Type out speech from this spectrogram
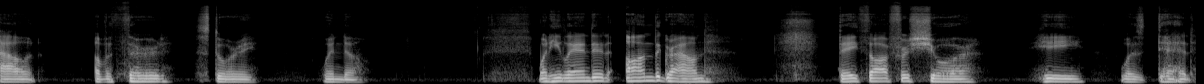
out of a third story window. When he landed on the ground, they thought for sure he was dead.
